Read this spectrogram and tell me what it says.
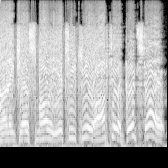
running Joe Smalley, your TQ, off to a good start.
